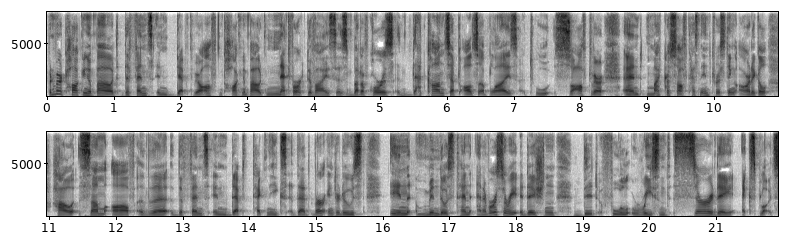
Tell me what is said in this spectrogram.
When we're talking about defense in depth, we're often talking about network devices, but of course that concept also applies to software. And Microsoft has an interesting article how some of the defense in depth techniques that were introduced in Windows 10 Anniversary Edition did fool recent Zero Day exploits.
